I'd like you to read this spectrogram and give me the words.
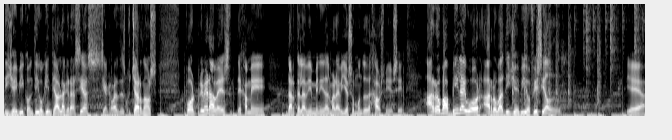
DJB contigo, ¿quién te habla? Gracias. Si acabas de escucharnos por primera vez, déjame darte la bienvenida al maravilloso mundo de House Music. Arroba Bill arroba DJB Official. Yeah.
